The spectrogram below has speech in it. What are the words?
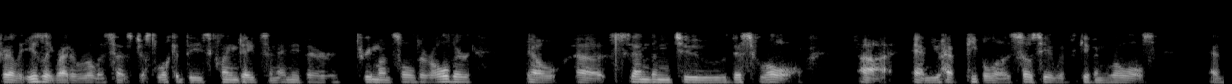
fairly easily write a rule that says just look at these claim dates and any that are three months old or older, you know, uh, send them to this role. Uh, and you have people associated with given roles. And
